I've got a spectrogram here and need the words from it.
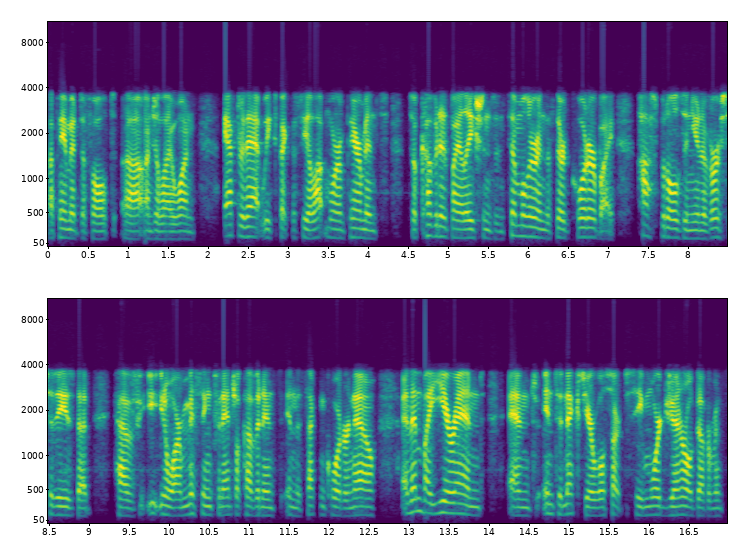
a payment default uh, on July 1. After that, we expect to see a lot more impairments, so covenant violations and similar in the third quarter by hospitals and universities that have, you know, are missing financial covenants in the second quarter now. And then by year end and into next year, we'll start to see more general governments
